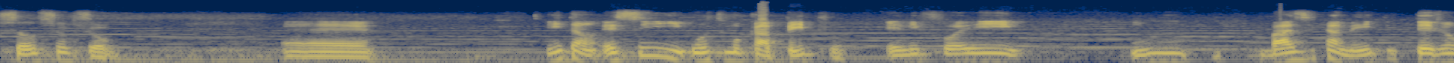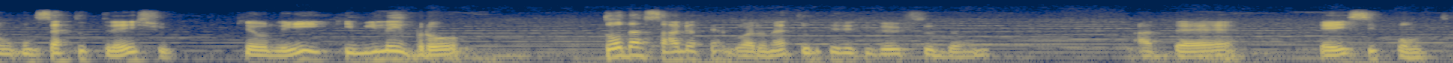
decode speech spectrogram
show, show, show. É... Então, esse último capítulo, ele foi um, basicamente teve um, um certo trecho que eu li que me lembrou toda a saga até agora, né? Tudo que a gente veio estudando até esse ponto.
